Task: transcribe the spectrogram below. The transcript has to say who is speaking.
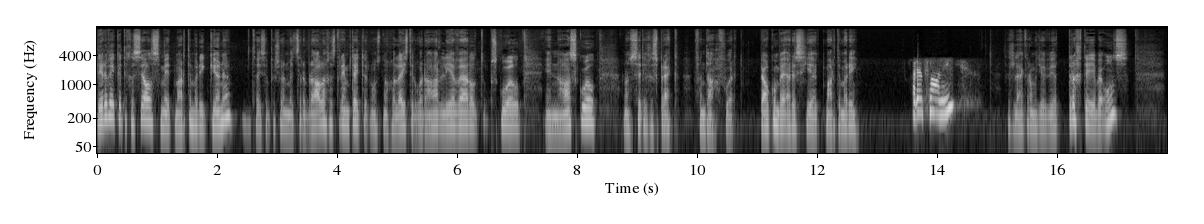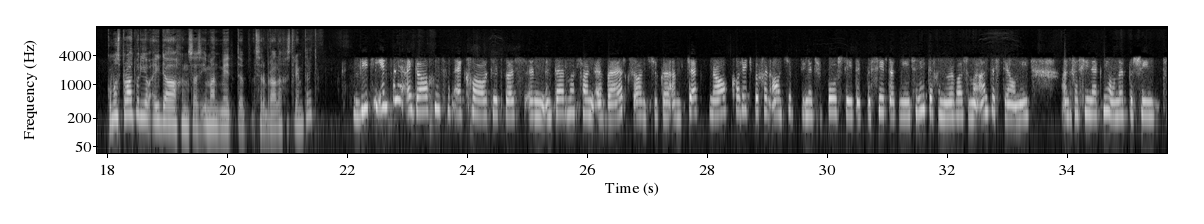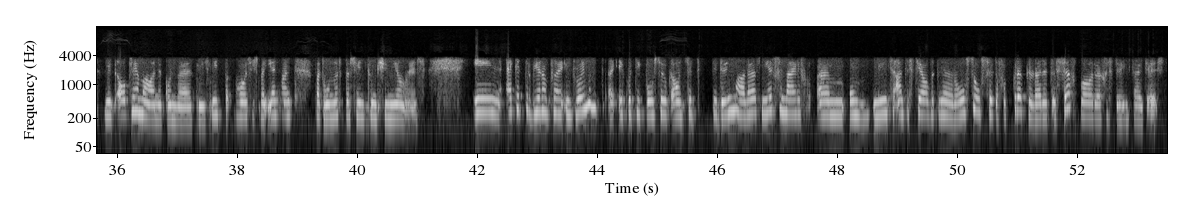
Speaker 1: Verlede week het ek gesels met Martha Marie Keune. Sy's 'n persoon met serebrale gestremdheid en ons nog geluister oor haar leefwêreld op skool en na skool. En ons sit die gesprek vandag voort. Welkom by RSG, Martha Marie.
Speaker 2: Hallo Fani.
Speaker 1: Dit is lekker om jou weer terug te hê by ons. Kom ons praat oor jou uitdagings as iemand met 'n serebrale gestremdheid.
Speaker 2: Weet jy, een van die uitdagings wat ek gehad het was in in terme van 'n werksaansoeke. Am check nou college begin aansoek doen het vir pos het ek besef dat mense nie te genooi was om my aan te stel nie. Aangesien ek nie 100% met al twee maande kon werk nie, nie basies met iemand wat 100% funksioneel is. En ek het probeer om vir employment uh, equity poste ook aan te doen, maar daar is meer geneig um, om mense aan te stel wat in 'n rolstoel sit of op krukke dat dit 'n sigbare gestremdheid is.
